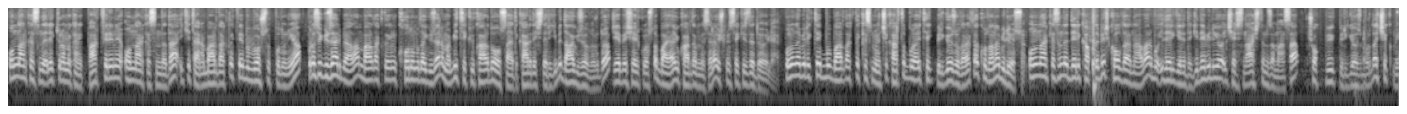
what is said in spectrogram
Onun arkasında elektromekanik park freni, onun arkasında da iki tane bardaklık ve bir boşluk bulunuyor. Burası güzel bir alan. Bardaklığın konumu da güzel ama bir tek yukarıda olsaydı kardeşleri gibi daha güzel olurdu. C5 Aircross'ta bayağı yukarıda mesela 3008'de de öyle. Bununla birlikte bu bardaklı kısmını çıkartıp burayı tek bir göz olarak da kullanabiliyorsun. Onun arkasında deri kaplı bir kol dayanağı var. Bu ileri geri de gidebiliyor. İçerisine açtığım zamansa çok büyük bir göz burada çıkmıyor.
